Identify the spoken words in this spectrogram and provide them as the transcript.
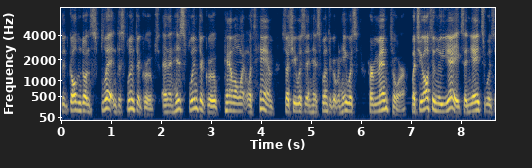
the Golden Dawn split into splinter groups. And then his splinter group, Pamela went with him. So she was in his splinter group and he was her mentor. But she also knew Yeats. And Yeats was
